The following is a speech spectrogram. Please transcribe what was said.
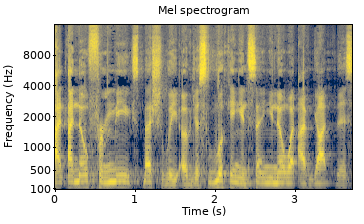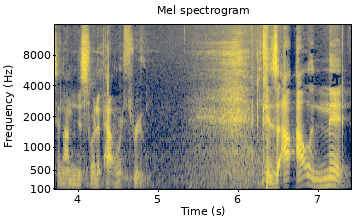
I, I know for me, especially, of just looking and saying, you know what, I've got this, and I'm just going to power through. Because I'll admit,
